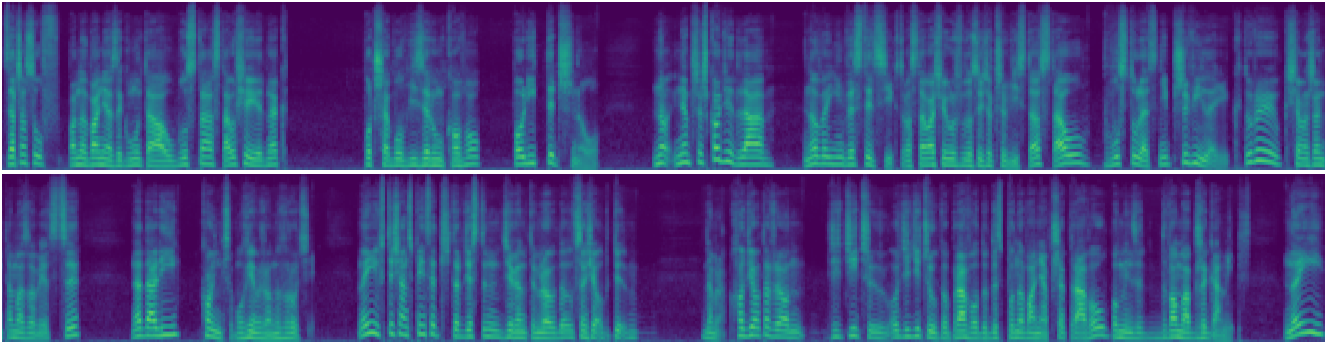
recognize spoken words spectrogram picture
Za czasów panowania Zygmunta Augusta stał się jednak potrzebą wizerunkowo-polityczną. No i na przeszkodzie dla nowej inwestycji, która stała się już dosyć oczywista, stał dwustuletni przywilej, który książęta mazowieccy nadali końcu. Mówiłem, że on wróci. No i w 1549 roku, w sensie, dobra, chodzi o to, że on dziedziczył, odziedziczył to prawo do dysponowania przeprawą pomiędzy dwoma brzegami. No i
